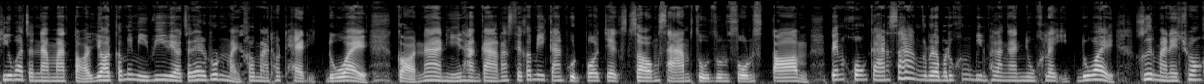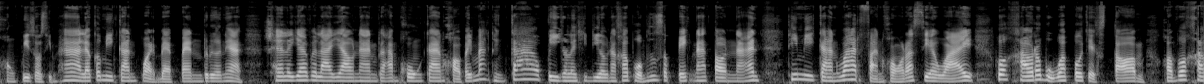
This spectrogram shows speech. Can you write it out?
ที่ว่าจะนำมาต่อยอดก็ไม่มีวี่แววจะได้รุ่นใหม่เข้ามาทดแทนอีกด้วย ก่อนหน้านี้ทางการรัสเซียก็มีการผุดโปรเจกต์ 23000 Storm เป็นโครงการสร้างเรือบรรทุกเครื่องบินพลังงานนิวเคลียร์อีกด้วย ขึ้นมาในช่วงของปี 2015 แล้วก็มีการปล่อยแบบแปลนเรือเนี่ยใช้ระยะเวลายาวนานตามโครงการขอไปมากถึง 9 ปีกันเลยทีเดียวนะครับผมซึ่งสเปคนะตอนนั้นที่มีการวาดฝันของรัสเซียไว้ พวกเขาระบุว่าโปรเจกต์ Storm ของพวกเขา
